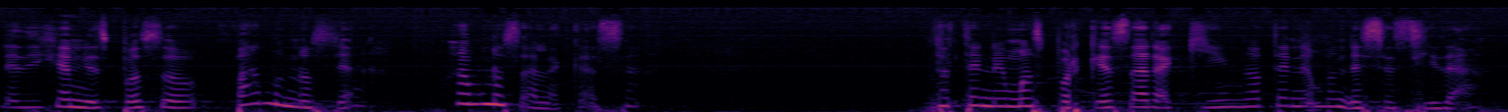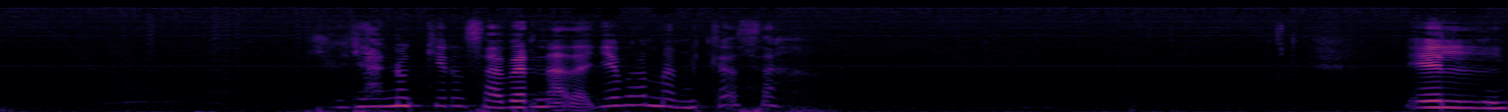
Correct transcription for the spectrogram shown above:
le dije a mi esposo, vámonos ya, vámonos a la casa. No tenemos por qué estar aquí, no tenemos necesidad. Yo ya no quiero saber nada, llévame a mi casa. Él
